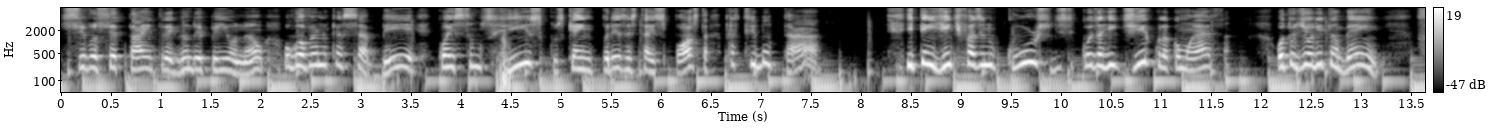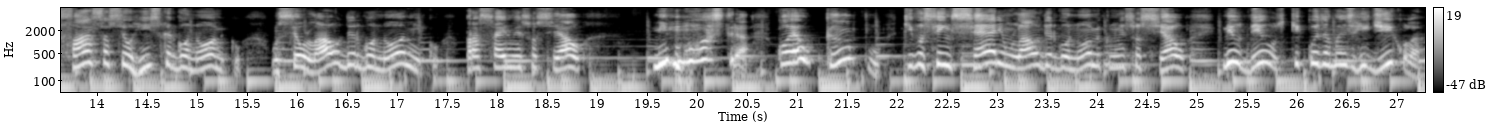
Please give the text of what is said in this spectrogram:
se você está entregando EPI ou não. O governo quer saber quais são os riscos que a empresa está exposta para tributar. E tem gente fazendo curso de coisa ridícula como essa. Outro dia eu li também: faça seu risco ergonômico, o seu laudo ergonômico para sair no e-social. Me mostra qual é o campo que você insere um laudo ergonômico no e-social. Meu Deus, que coisa mais ridícula!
